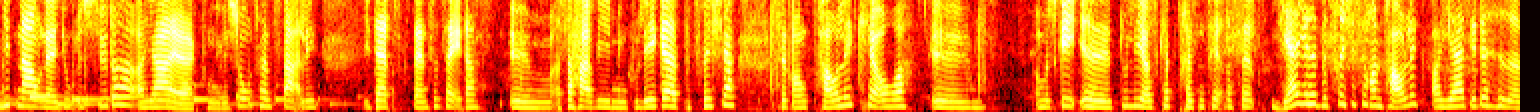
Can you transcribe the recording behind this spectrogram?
Mit navn er Julie Slytter, og jeg er kommunikationsansvarlig i Dansk Danseteater. Øhm, og så har vi min kollega Patricia Serong Paulik herover. Øhm, og måske øh, du lige også kan præsentere dig selv. Ja, jeg hedder Patricia Serong Paulik, og jeg er det, der hedder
